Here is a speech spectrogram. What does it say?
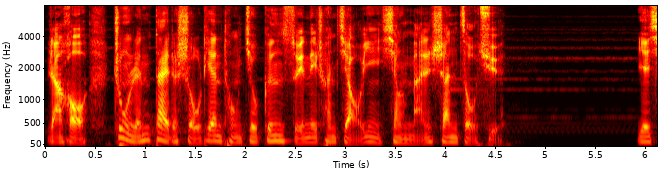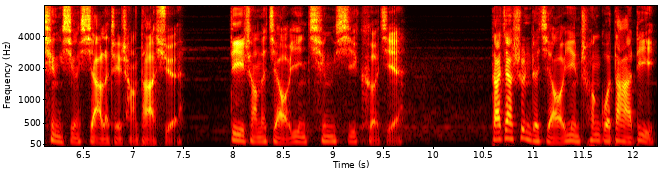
然后众人带着手电筒就跟随那串脚印向南山走去。也庆幸下了这场大雪，地上的脚印清晰可见。大家顺着脚印穿过大地，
